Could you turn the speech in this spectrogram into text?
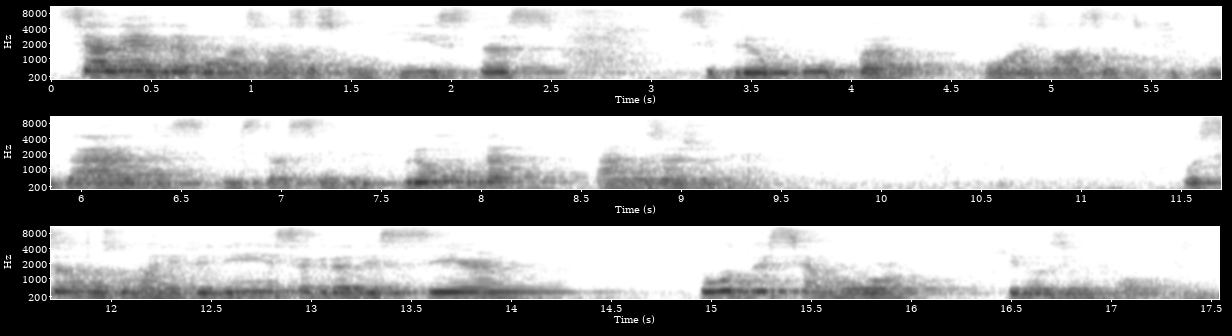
se alegra com as nossas conquistas, se preocupa com as nossas dificuldades e está sempre pronta a nos ajudar. Possamos, numa reverência, agradecer todo esse amor que nos envolve.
